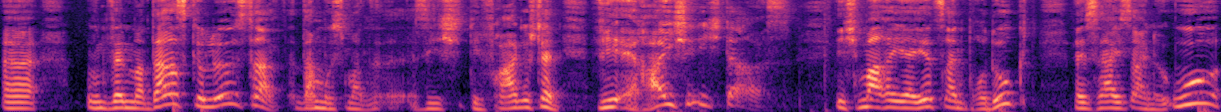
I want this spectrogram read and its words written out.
Äh, und wenn man das gelöst hat, dann muss man äh, sich die Frage stellen, wie erreiche ich das? Ich mache ja jetzt ein Produkt, es heißt eine Uhr,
